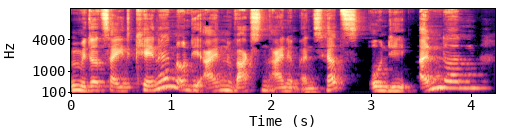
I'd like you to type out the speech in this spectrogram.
mit der Zeit kennen und die einen wachsen einem ans Herz und die anderen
